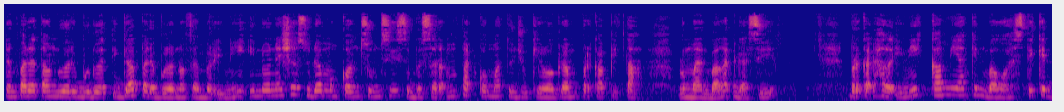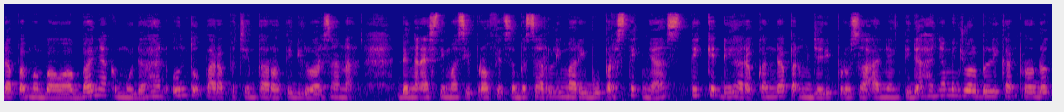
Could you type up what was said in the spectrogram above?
Dan pada tahun 2023 pada bulan November ini, Indonesia sudah mengkonsumsi sebesar 4,7 kg per kapita. Lumayan banget gak sih? Berkat hal ini, kami yakin bahwa Stickit dapat membawa banyak kemudahan untuk para pecinta roti di luar sana. Dengan estimasi profit sebesar 5.000 per sticknya, Stickit diharapkan dapat menjadi perusahaan yang tidak hanya menjual belikan produk,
